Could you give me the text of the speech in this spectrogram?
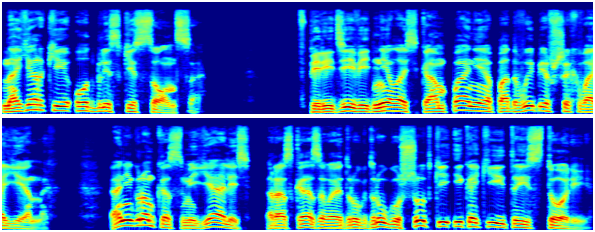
на яркие отблески солнца. Впереди виднелась компания подвыпивших военных. Они громко смеялись, рассказывая друг другу шутки и какие-то истории.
